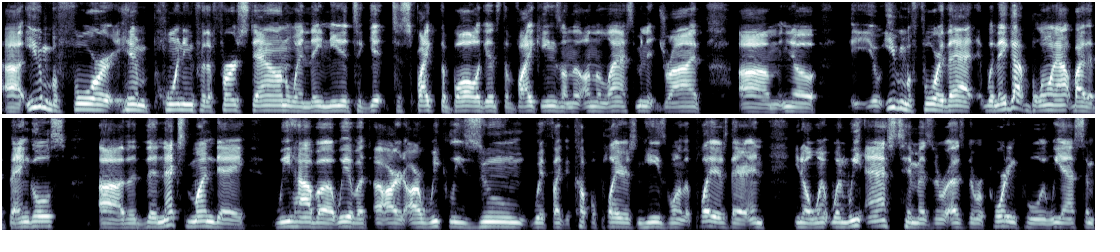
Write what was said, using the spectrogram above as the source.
Uh, even before him pointing for the first down when they needed to get to spike the ball against the Vikings on the on the last minute drive, um, you know, even before that, when they got blown out by the Bengals, uh, the the next Monday we have a we have a our, our weekly Zoom with like a couple players, and he's one of the players there. And you know, when, when we asked him as the as the reporting pool, and we asked him,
